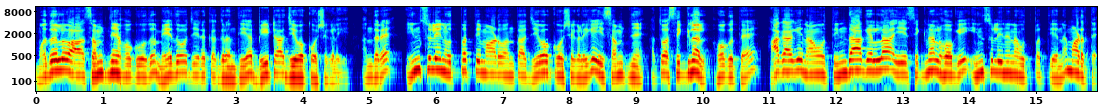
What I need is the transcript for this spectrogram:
ಮೊದಲು ಆ ಸಂಜ್ಞೆ ಹೋಗುವುದು ಮೇಧೋಜೀರಕ ಗ್ರಂಥಿಯ ಬೀಟಾ ಜೀವಕೋಶಗಳಿಗೆ. ಅಂದರೆ ಇನ್ಸುಲಿನ್ ಉತ್ಪತ್ತಿ ಮಾಡುವಂತ ಜೀವಕೋಶಗಳಿಗೆ ಈ ಸಂಜ್ಞೆ ಅಥವಾ ಸಿಗ್ನಲ್ ಹೋಗುತ್ತೆ. ಹಾಗಾಗಿ ನಾವು ತಿಂದಾಗೆಲ್ಲ ಈ ಸಿಗ್ನಲ್ ಹೋಗಿ ಇನ್ಸುಲಿನ ಉತ್ಪತ್ತಿಯನ್ನ ಮಾಡುತ್ತೆ.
